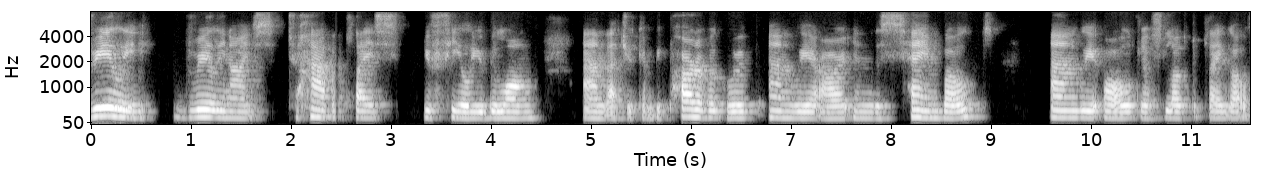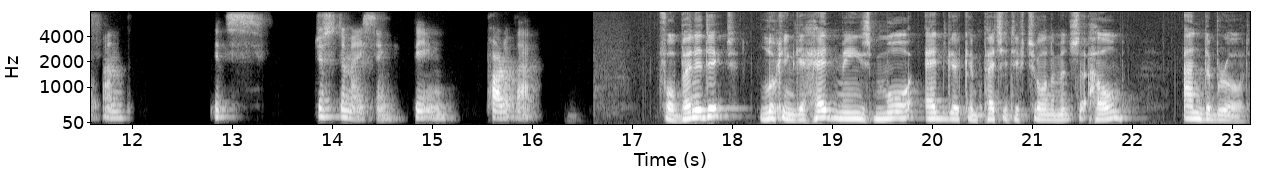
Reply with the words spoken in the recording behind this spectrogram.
really, really nice to have a place you feel you belong and that you can be part of a group and we are in the same boat and we all just love to play golf and it's just amazing being part of that. For Benedict, looking ahead means more EDGA competitive tournaments at home and abroad.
